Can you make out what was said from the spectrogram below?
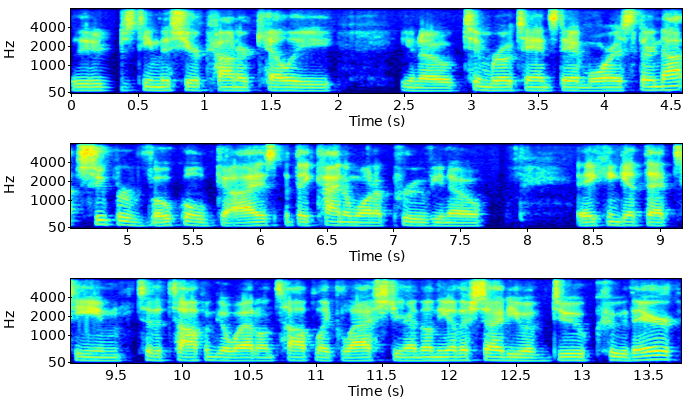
leaders team this year, Connor Kelly, you know, Tim Rotanz, Dan Morris, they're not super vocal guys, but they kind of want to prove, you know, they can get that team to the top and go out on top like last year. And on the other side, you have Duke, who their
